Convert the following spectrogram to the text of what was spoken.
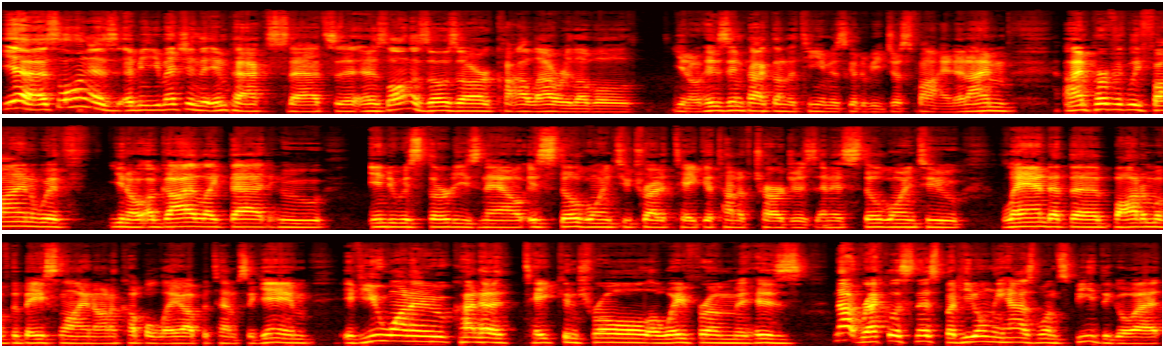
Yeah, as long as I mean, you mentioned the impact stats, as long as those are Kyle Lowry level, you know his impact on the team is going to be just fine. And I'm I'm perfectly fine with you know a guy like that who into his 30s now is still going to try to take a ton of charges and is still going to land at the bottom of the baseline on a couple layup attempts a game. If you want to kind of take control away from his not recklessness, but he only has one speed to go at,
